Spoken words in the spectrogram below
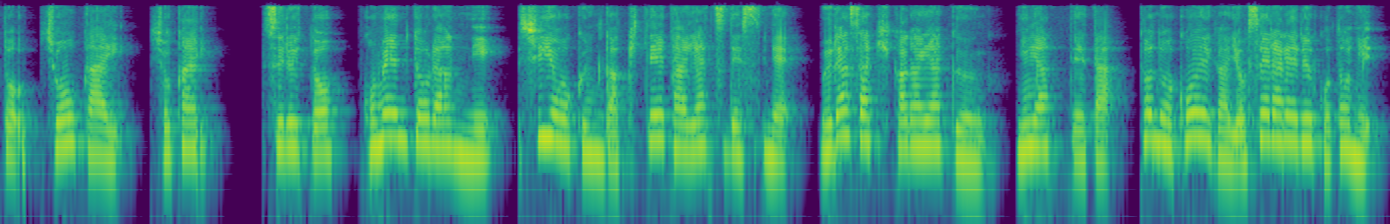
と紹介、初回。すると、コメント欄に、しおくんが着てたやつですね、紫輝くん、似合ってた、との声が寄せられることに、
